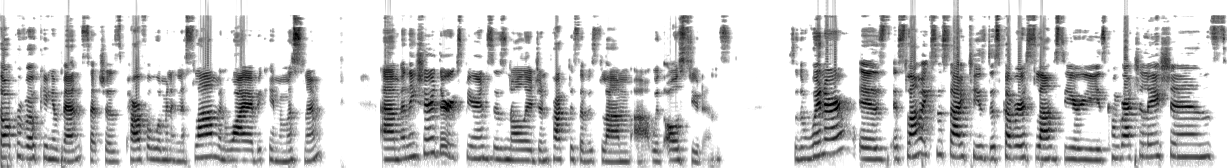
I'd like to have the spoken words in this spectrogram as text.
thought-provoking events such as Powerful Women in Islam and Why I Became a Muslim, um, and they shared their experiences, knowledge, and practice of Islam uh, with all students. So the winner is Islamic Society's Discover Islam series. Congratulations!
